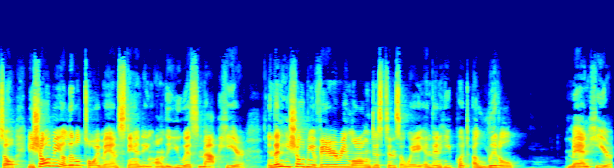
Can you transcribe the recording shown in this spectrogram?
So he showed me a little toy man standing on the U.S. map here, and then he showed me a very long distance away, and then he put a little man here.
